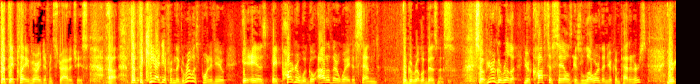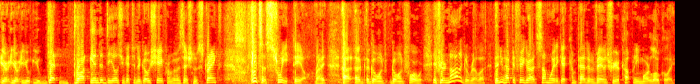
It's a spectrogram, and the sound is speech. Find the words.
but they play very different strategies. Uh, but the key idea from the gorilla's point of view is a partner would go out of their way to send the gorilla business. So if you're a gorilla, your cost of sales is lower than your competitors. You're, you're, you're, you you get brought into deals. You get to negotiate from a position of strength. It's a sweet deal, right? Uh, uh, going going forward. If you're not a gorilla, then you have to figure out some way to get competitive advantage for your company more locally.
